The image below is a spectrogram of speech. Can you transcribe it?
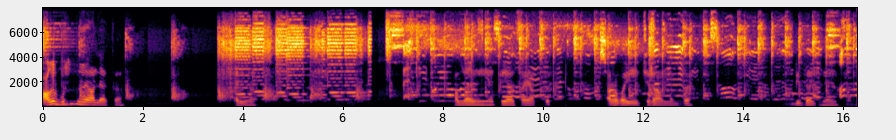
Abi bu ne alaka? Allah. Allah eline piyasa yaptık. Arabayı içeri almadı. Bir dahakine inşallah.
